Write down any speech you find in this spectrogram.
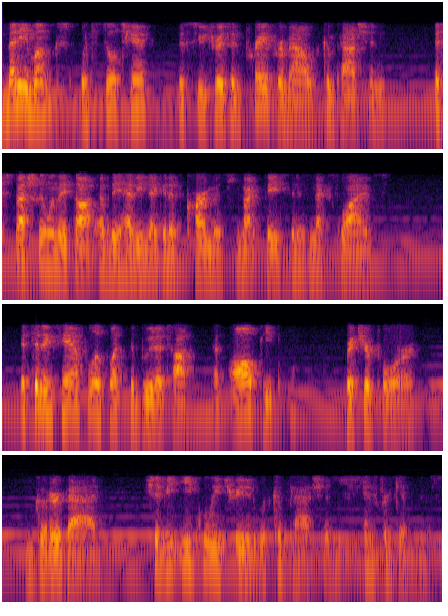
Many monks would still chant the sutras and pray for Mao with compassion, especially when they thought of the heavy negative karmas he might face in his next lives. It's an example of what the Buddha taught that all people, rich or poor, good or bad, should be equally treated with compassion and forgiveness.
